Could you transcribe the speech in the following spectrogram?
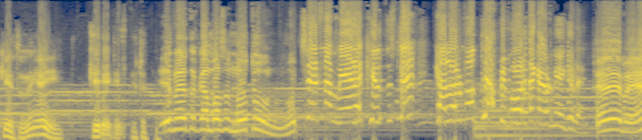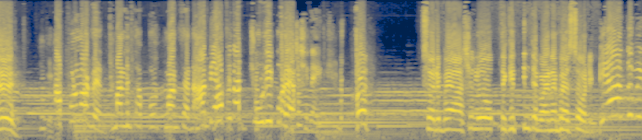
কে তুমি? এই কে? এ মেয়ে তো ক্যাম্পাসে নতুন। বুঝছেন না মেয়েরা খেলতেছে খেলার মধ্যে আপনি বলটা কেন নিয়ে গেলেন। এ মেয়ে! থাপ্পড় মারবেন? মানে থাপ্পড় মারছেন আমি আপনার চুরি করে আসি নাই। সরি ভাই আসলে ওর থেকে তিনটা পায় না ভাই সরি তুমি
